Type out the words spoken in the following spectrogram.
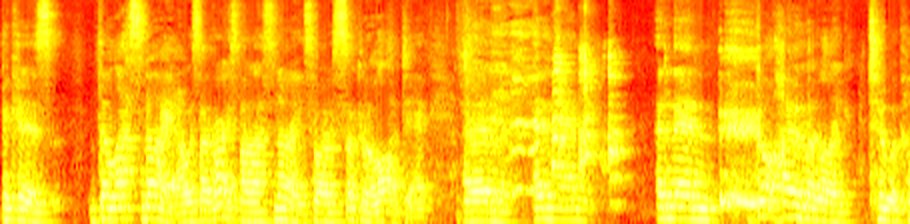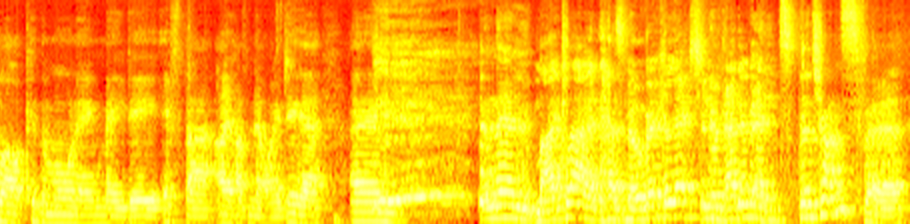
because the last night I was like, right, it's my last night, so I was sucking a lot of dick, um, and then and then got home at like two o'clock in the morning, maybe if that. I have no idea. Um, and then My client has no recollection of that event. the transfer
